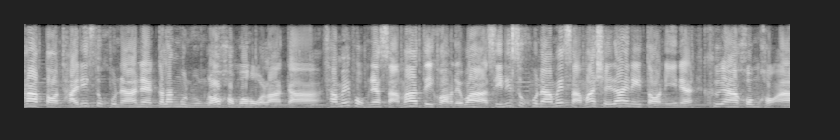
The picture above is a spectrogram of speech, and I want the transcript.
ภาพตอนท้ายที่สุคุนะเนี่ยกำลังหมุนวงล้อของโมโหลากาทำให้ผมเนี่ยสามารถตีความได้ว่าสิ่งที่สุคุนะไม่สามารถใช้ได้ในตอนนี้เนี่ยคืออาคมของอา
